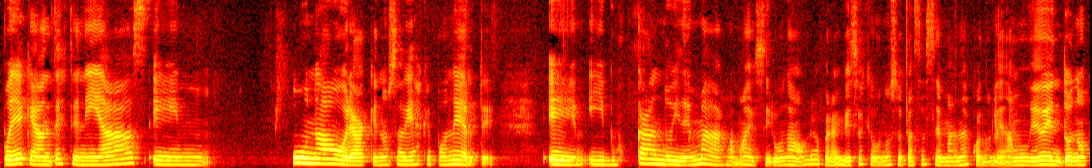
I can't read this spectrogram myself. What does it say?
puede que antes tenías em, una hora que no sabías qué ponerte em, y buscando y demás, vamos a decir una hora, pero hay veces que uno se pasa semanas cuando le dan un evento, ¿no?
